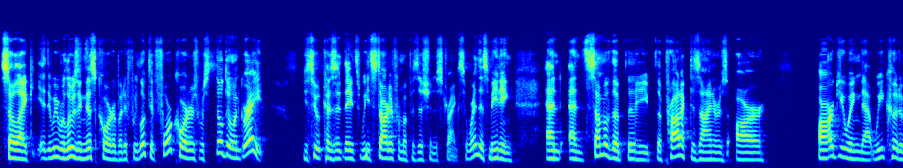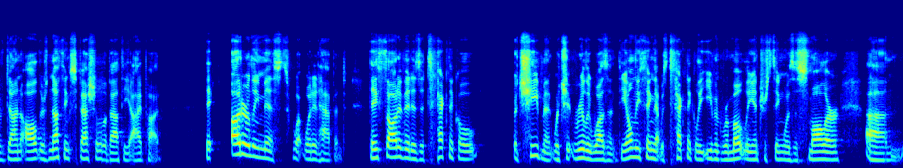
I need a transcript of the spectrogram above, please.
so like we were losing this quarter, but if we looked at four quarters, we're still doing great. You see, because we started from a position of strength. So we're in this meeting, and and some of the the the product designers are arguing that we could have done all. There's nothing special about the iPod. They utterly missed what what had happened. They thought of it as a technical achievement, which it really wasn't. The only thing that was technically even remotely interesting was a smaller um,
